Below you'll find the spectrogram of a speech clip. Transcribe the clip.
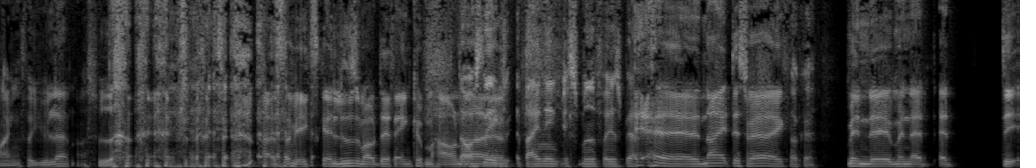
drenge fra Jylland og så videre. altså, vi ikke skal lyde som om det er ren København. Der er, også en, enkelt- der er en enkelt smed fra Esbjerg. Øh, nej, desværre ikke. Okay. Men, øh, men at, at det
